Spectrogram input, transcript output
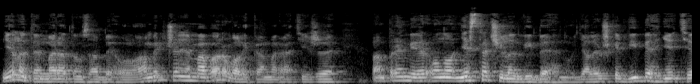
nielen ten maratón zabehol, Američania ma varovali kamaráti, že pán premiér, ono nestačí len vybehnúť, ale už keď vybehnete,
